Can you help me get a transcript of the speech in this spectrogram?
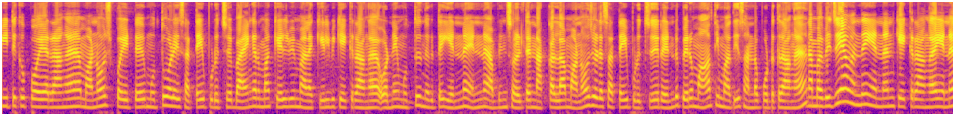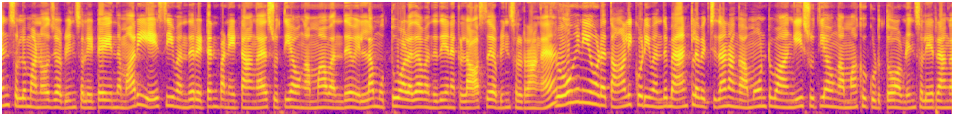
வீட்டுக்கு போயிடுறாங்க. மனோஜ் போயிட்டு முத்துவோடைய சட்டையை பிடிச்சி பயங்கரமாக கேள்வி மேலே கேள்வி கேட்குறாங்க உடனே முத்து இருந்துக்கிட்டு என்ன என்ன அப்படின்னு சொல்லிட்டு நக்கல்லாம் மனோஜோட சட்டையை பிடிச்சி ரெண்டு பேரும் மாற்றி மாற்றி சண்டை போட்டுக்கிறாங்க. நம்ம விஜயா வந்து என்னன்னு கேட்குறாங்க என்னன்னு சொல்லு மனோஜ் அப்படின்னு சொல்லிட்டு இந்த மாதிரி ஏசி வந்து ரிட்டர்ன் பண்ணிட்டாங்க. ஸ்ருதி அவங்க அம்மா வந்து எல்லாம் முத்துவால தான் வந்தது எனக்கு லாஸ் அப்படின்னு சொல்றாங்க. ரோஹிணியோட தாலிக்கொடி வந்து பேங்க்ல வச்சு தான் நாங்கள் அமௌண்ட் வாங்கி ஸ்ருதி அவங்க அம்மாவுக்கு கொடுத்தோம் அப்படின்னு சொல்லிடுறாங்க.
